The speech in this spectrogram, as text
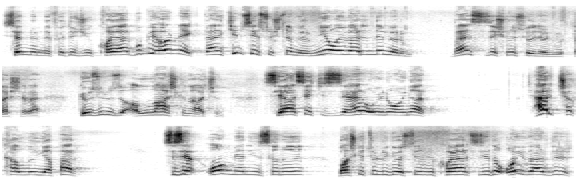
senin önüne FETÖ'cüyü koyar. Bu bir örnek. Ben kimseyi suçlamıyorum. Niye oy verdin demiyorum. Ben size şunu söylüyorum yurttaşlara. Gözünüzü Allah aşkına açın. Siyasetçi size her oyunu oynar. Her çakallığı yapar. Size olmayan insanı başka türlü gösterir, koyar, size de oy verdirir.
